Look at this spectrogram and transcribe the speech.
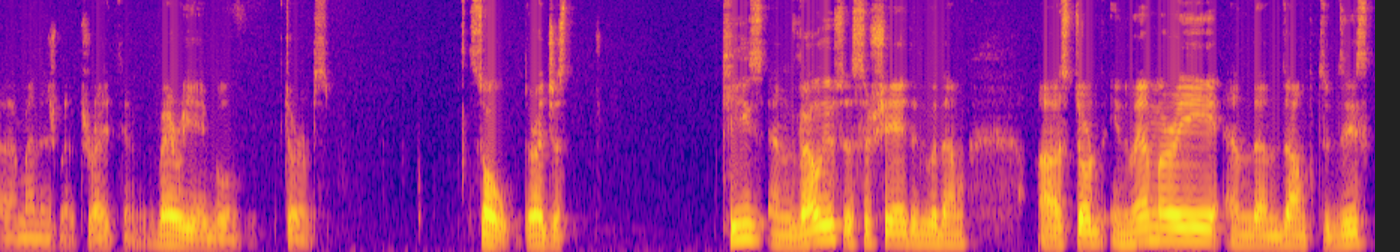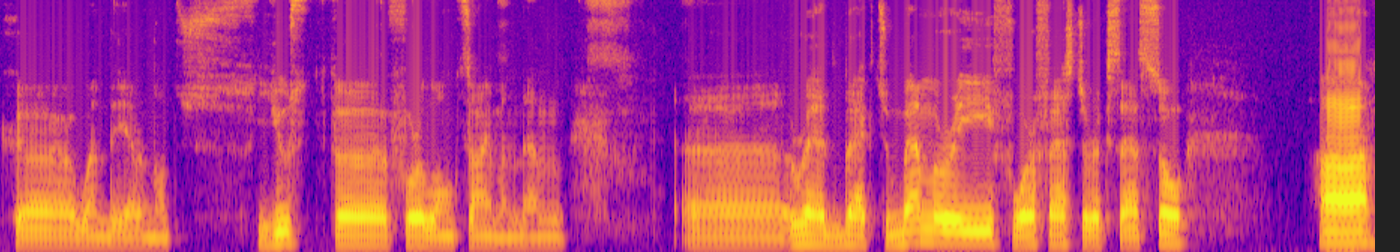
uh, management, right? In variable terms. So there are just keys and values associated with them uh, stored in memory and then dumped to disk uh, when they are not used uh, for a long time and then uh, read back to memory for faster access. So uh,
